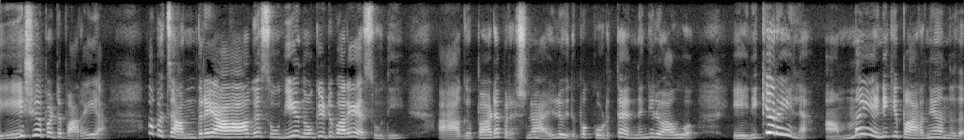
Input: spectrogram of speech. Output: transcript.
ദേഷ്യപ്പെട്ട് പറയാ. അപ്പൊ ചന്ദ്ര ആകെ സുതിയെ നോക്കിയിട്ട് പറയാ സുതി ആകെപ്പാടെ പ്രശ്നമായല്ലോ. ഇതിപ്പോ കൊടുത്ത എന്തെങ്കിലും ആവുമോ എനിക്കറിയില്ല. അമ്മ എനിക്ക് പറഞ്ഞു തന്നത്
